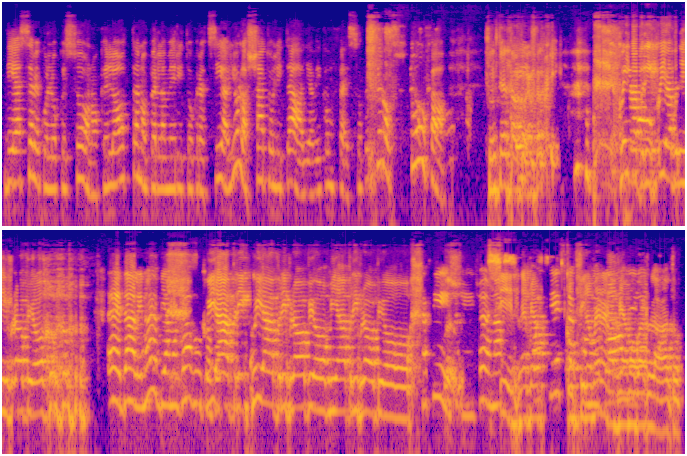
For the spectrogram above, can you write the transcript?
di essere quello che sono, che lottano per la meritocrazia. Io ho lasciato l'Italia, vi confesso, perché ero stufa. qui, qui, apri, qui apri proprio. Eh, Dale, noi abbiamo già avuto. Qui apri, qui apri proprio, mi apri proprio. Capisci? Cioè una sì, ne abbiamo, con Filomena ne abbiamo parlato.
